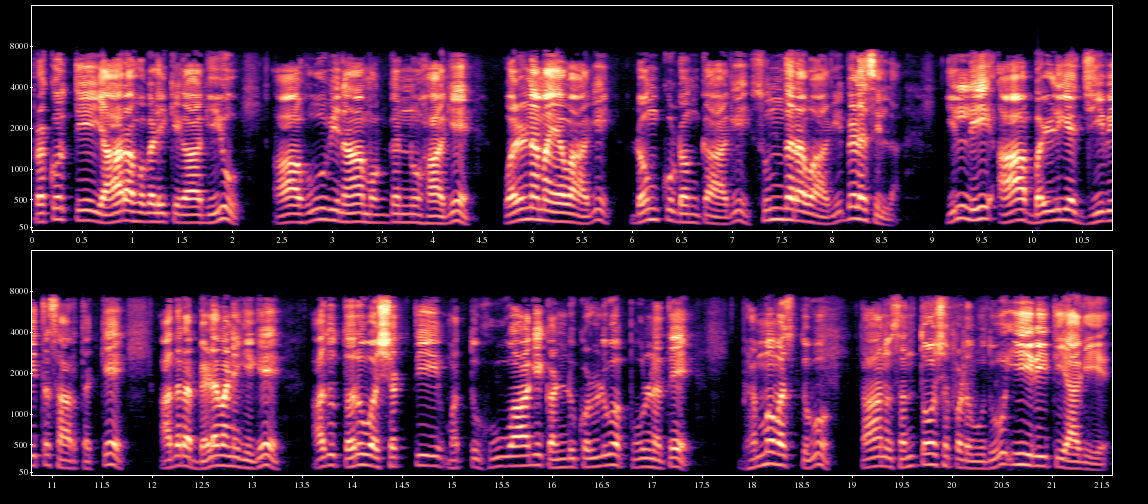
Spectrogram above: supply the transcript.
ಪ್ರಕೃತಿ ಯಾರ ಹೊಗಳಿಕೆಗಾಗಿಯೂ ಆ ಹೂವಿನ ಮೊಗ್ಗನ್ನು ಹಾಗೆ ವರ್ಣಮಯವಾಗಿ, ಡೊಂಕು ಡೊಂಕಾಗಿ, ಸುಂದರವಾಗಿ ಬೆಳೆಸಿಲ್ಲ. ಇಲ್ಲಿ ಆ ಬಳ್ಳಿಯ ಜೀವಿತ ಸಾರ್ಥಕ್ಕೆ ಅದರ ಬೆಳವಣಿಗೆಗೆ ಅದು ತರುವ ಶಕ್ತಿ ಮತ್ತು ಹೂವಾಗಿ ಕಂಡುಕೊಳ್ಳುವ ಪೂರ್ಣತೆ, ಬ್ರಹ್ಮವಸ್ತುವು ತಾನು ಸಂತೋಷ ಪಡುವುದು ಈ ರೀತಿಯಾಗಿಯೇ.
